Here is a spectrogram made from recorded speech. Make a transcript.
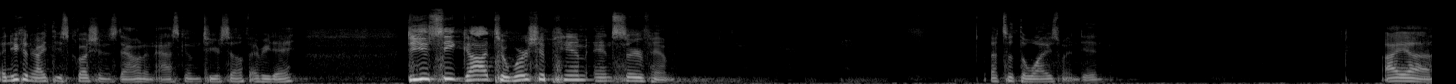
And you can write these questions down and ask them to yourself every day. Do you seek God to worship Him and serve Him? That's what the wise men did. I, uh,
